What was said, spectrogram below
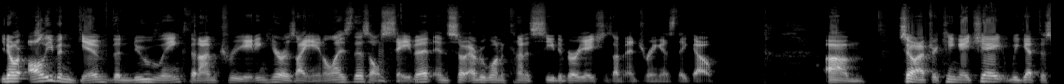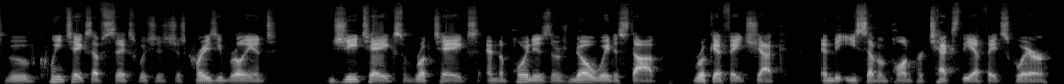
You know what? I'll even give the new link that I'm creating here as I analyze this. I'll save it. And so everyone can kind of see the variations I'm entering as they go. Um, so after king h8, we get this move queen takes f6, which is just crazy brilliant. G takes, rook takes, and the point is there's no way to stop rook f8 check, and the e7 pawn protects the f8 square.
